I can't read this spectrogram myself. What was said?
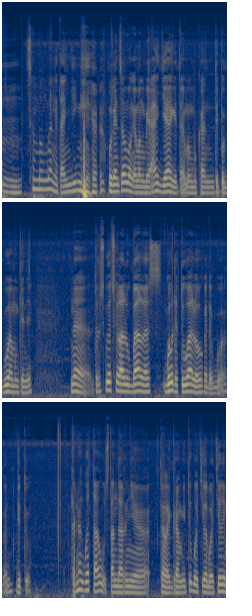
Sombong banget anjing. Ya bukan sombong emang be aja gitu. Emang bukan tipe gue mungkin ya. Nah terus gue selalu balas. Gue udah tua loh kata gue kan gitu. Karena gue tahu standarnya telegram itu bocil-bocil 15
